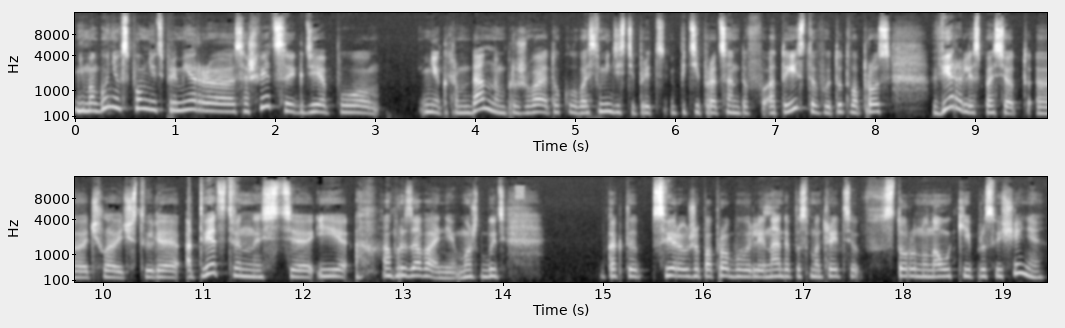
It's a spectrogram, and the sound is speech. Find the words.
Не могу не вспомнить пример э, со Швеции, где по некоторым данным проживает около 85% атеистов. И тут вопрос, вера ли спасет э, человечество или ответственность и образование? Может быть, как-то с верой уже попробовали, надо посмотреть в сторону науки и просвещения?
